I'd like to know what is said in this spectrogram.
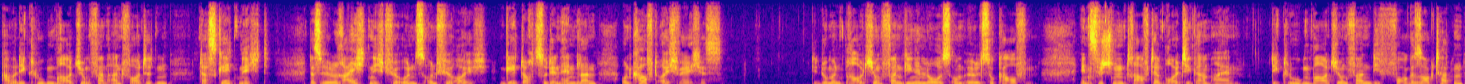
Aber die klugen Brautjungfern antworteten, Das geht nicht. Das Öl reicht nicht für uns und für euch. Geht doch zu den Händlern und kauft euch welches. Die dummen Brautjungfern gingen los, um Öl zu kaufen. Inzwischen traf der Bräutigam ein. Die klugen Brautjungfern, die vorgesorgt hatten,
